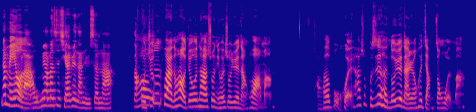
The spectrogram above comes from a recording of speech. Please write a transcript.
那没有啦，我没有认识其他越南女生啦。然后就不然的话，我就问他说：“你会说越南话吗？”他说不会。他说：“不是很多越南人会讲中文吗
